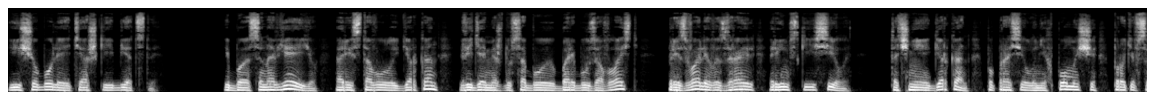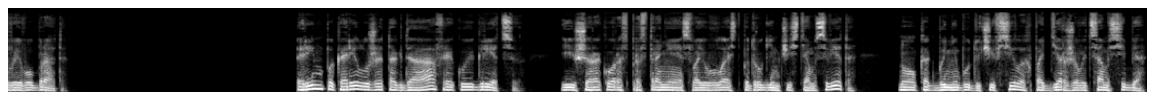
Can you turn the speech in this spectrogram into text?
еще более тяжкие бедствия. Ибо сыновья ее, Аристовул и Геркан, ведя между собою борьбу за власть, призвали в Израиль римские силы, Точнее, Геркан попросил у них помощи против своего брата. Рим покорил уже тогда Африку и Грецию, и, широко распространяя свою власть по другим частям света, но как бы не будучи в силах поддерживать сам себя,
